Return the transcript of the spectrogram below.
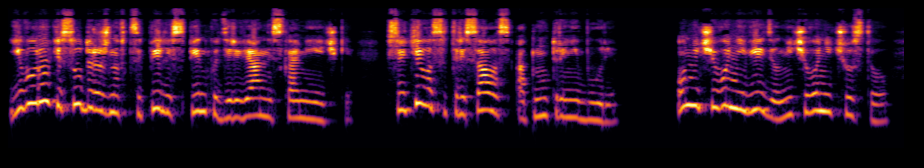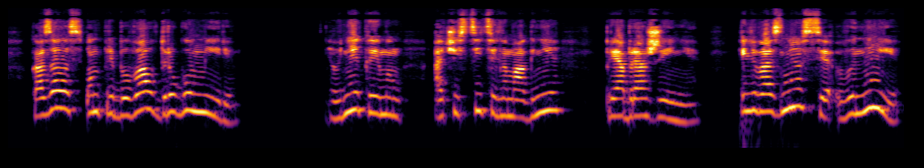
Его руки судорожно вцепились в спинку деревянной скамеечки, все тело сотрясалось от внутренней бури. Он ничего не видел, ничего не чувствовал. Казалось, он пребывал в другом мире, в некоемом очистительном огне преображения, или вознесся в иные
